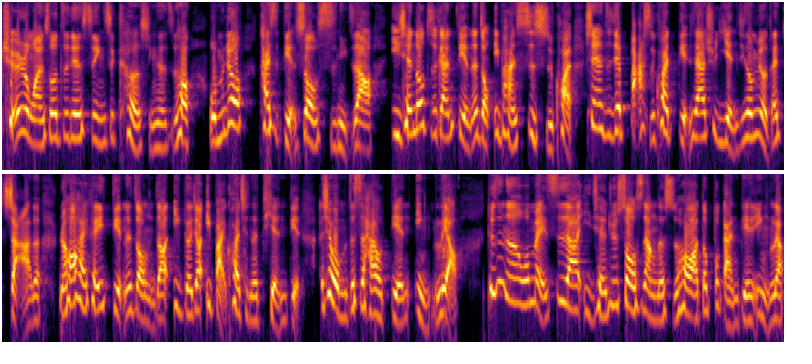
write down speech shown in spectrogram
确认完说这件事情是可行的之后，我们就开始点寿司。你知道，以前都只敢点那种一盘四十块，现在直接八十块点下去，眼睛都没有在眨的。然后还可以点那种你知道一个叫一百块钱的甜点，而且我们这次还有点饮料。就是呢，我每次啊，以前去寿司郎的时候啊，都不敢点饮料，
